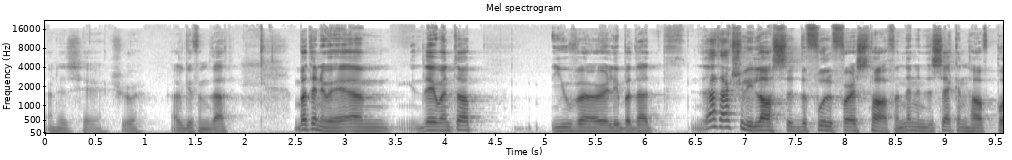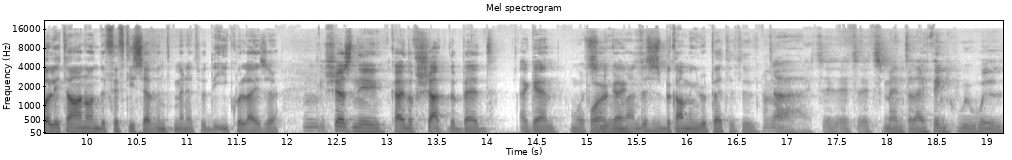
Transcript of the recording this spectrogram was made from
And his hair, sure. I'll give him that. But anyway, um, they went up Juve early, but that that actually lasted the full first half. And then in the second half, Politano on the 57th minute with the equalizer. Mm, Szczesny kind of shut the bed again. What's poor new, guy. man? This is becoming repetitive. Ah, it's, it's it's mental. I think we will.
